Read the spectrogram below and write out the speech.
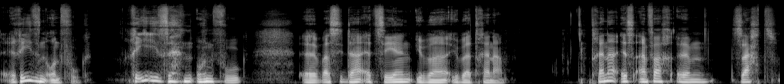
Riesenunfug. Riesenunfug, äh, was sie da erzählen über, über Trenner. Trenner ist einfach, ähm, sagt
